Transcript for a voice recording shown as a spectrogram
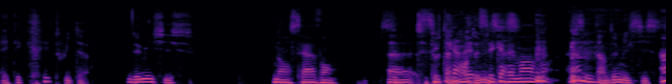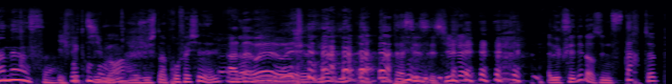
a été créé Twitter? 2006. Non, c'est avant. C'est Euh, totalement carré- 2006. C'est carrément avant. C'est un 2006. ah mince Effectivement. Ah, juste un professionnel. Ah bah ouais, mais- ouais. moi- pas. Assez ce sujet. Donc c'est né dans une start-up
